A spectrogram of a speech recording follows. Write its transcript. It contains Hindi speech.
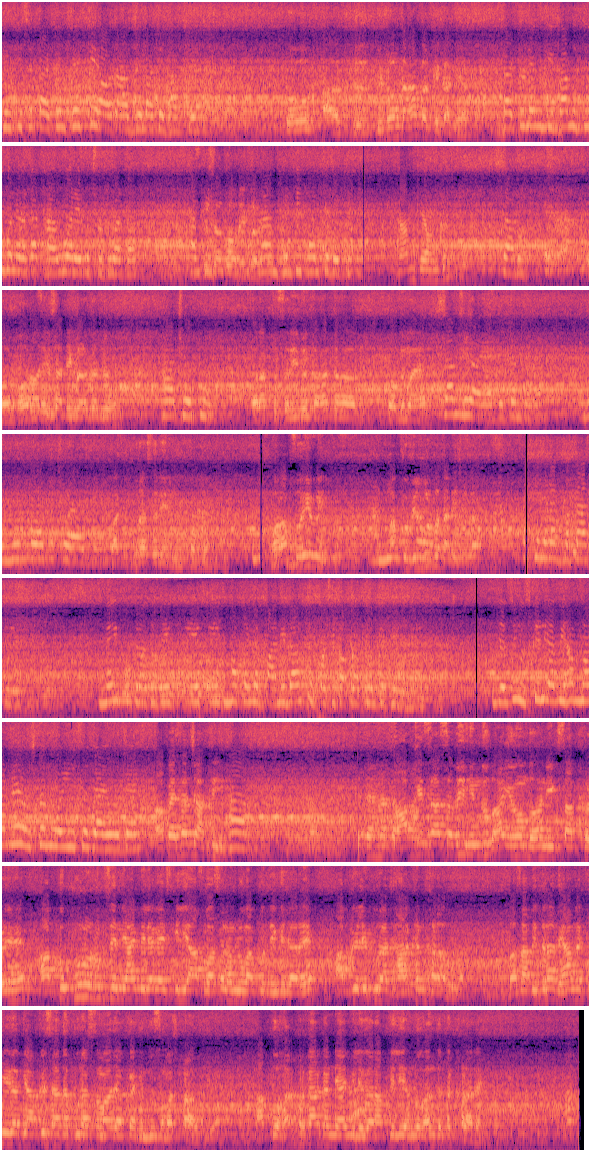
खिड़की से पेट्रोल फेंक के और आग जला के भाग गया। तो पेट्रोल कहाँ पर फेंका गया? था पेट्रोल एक डिब्बा में दो गो लड़का था वो और एगो छोटुआ था। हम उसके साथ और एक लड़का हम। खिड़की खोल के देखे। थे नाम क्या उनका? सारे और और उसके साथ एक लड़का जो हाँ? छोटू। और आपके शरीर में कहाँ कहाँ प्रॉब्लम आया? सब जगह आया बर्तन जगह। अभी मुँह खोल के छोड़ा है। बाकी पूरा शरीर में प्रॉब्लम और आप सोई हुई थी? आपको बिल्कुल पता नहीं चला। जरा बता के नहीं फूक रहा था तो एक एक एक मक्का में पानी डाल के ऊपर से कपड़ा खोल के फेंक दिया जैसे उसके लिए अभी हम मर रहे हैं उसको वही सजाए होते हैं। आप ऐसा चाहती? हाँ। आपके साथ सभी हिंदू भाई एवं बहन एक साथ खड़े हैं। आपको पूर्ण रूप से न्याय मिलेगा इसके लिए आश्वासन हम लोग आपको देके जा रहे हैं। आपके लिए पूरा झारखंड खड़ा होगा बस आप इतना ध्यान रखिएगा कि आपके साथ अब पूरा समाज आपका हिंदू समाज खड़ा हो गया। आपको हर प्रकार का न्याय मिलेगा और आपके लिए हम लोग अंत तक खड़ा रहेंगे।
